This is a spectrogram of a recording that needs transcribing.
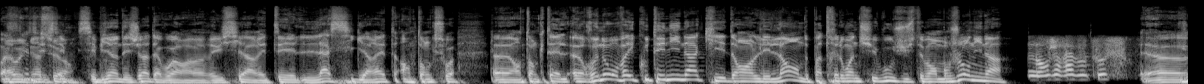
Ah oui, bien C'est- sûr. c'est- C'est bien déjà d'avoir euh, réussi à arrêter la cigarette en tant que soi, euh, en tant que telle. Euh, Renaud, on va écouter Nina qui est dans les Landes, pas très loin de chez vous justement. Bonjour Nina. Bonjour à vous tous. Euh,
